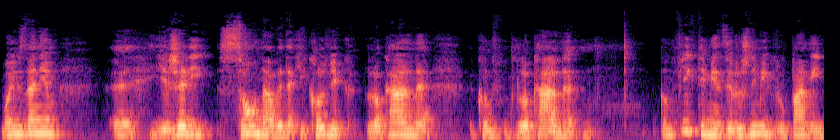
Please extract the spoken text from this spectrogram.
Moim zdaniem, y, jeżeli są nawet jakiekolwiek lokalne, lokalne konflikty między różnymi grupami,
